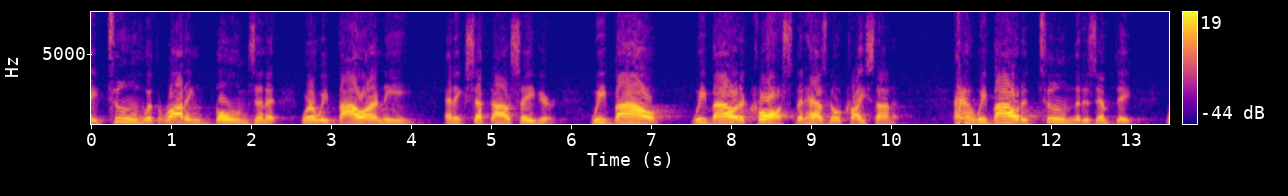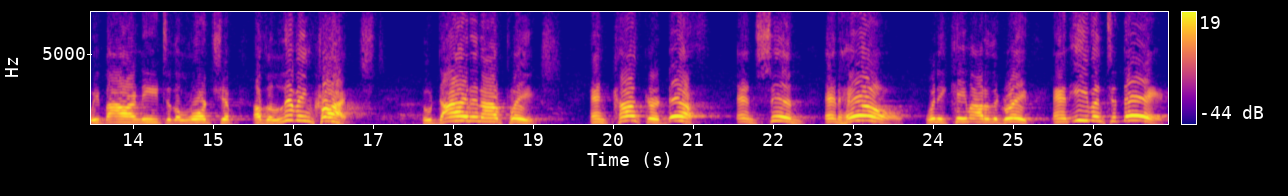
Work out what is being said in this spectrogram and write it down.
a tomb with rotting bones in it where we bow our knee and accept our Savior. We bow we bow at a cross that has no Christ on it. we bow at a tomb that is empty. We bow our knee to the Lordship of the living Christ who died in our place and conquered death and sin and hell when he came out of the grave. And even today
